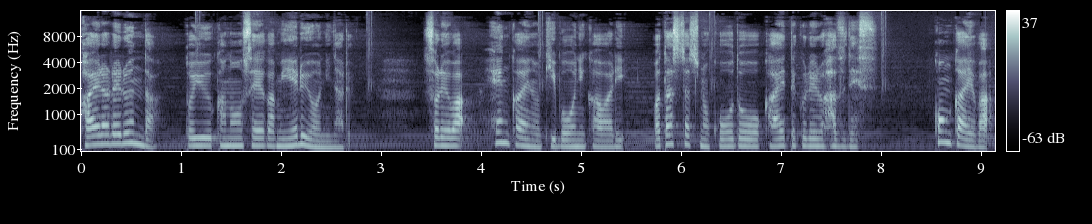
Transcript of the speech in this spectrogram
変えられるんだという可能性が見えるようになる。それは変化への希望に変わり、私たちの行動を変えてくれるはずです。今回は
